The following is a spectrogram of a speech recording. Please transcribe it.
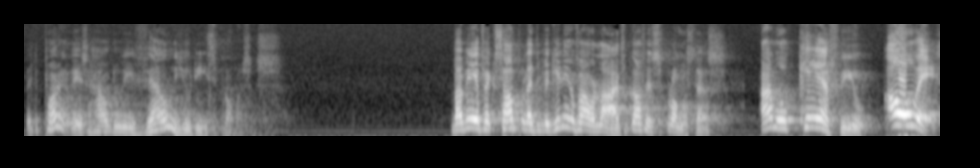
But the point is, how do we value these promises? By way of example, at the beginning of our life, God has promised us, I will care for you always.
